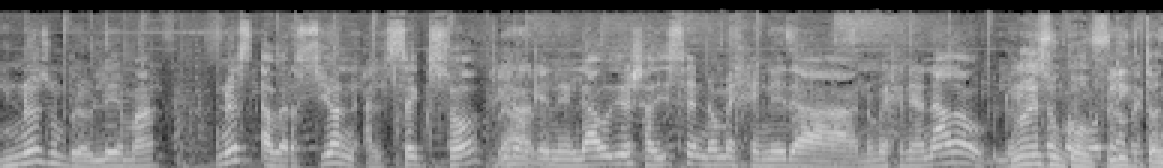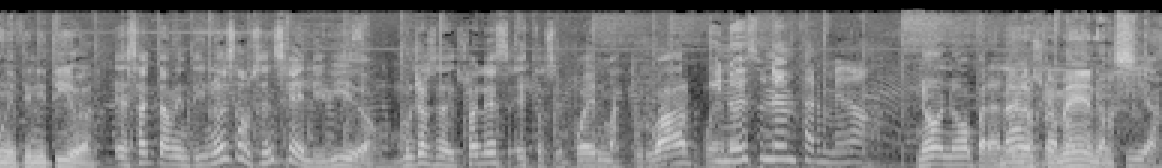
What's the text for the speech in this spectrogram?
no es un problema, no es aversión al sexo, Claro. Vieron que en el audio ella dice no me genera, no me genera nada. lo No es un conflicto en definitiva. Exactamente, y no es ausencia de libido. Muchos asexuales esto se pueden masturbar, Y pueden- no es una enfermedad. no, no, para nada. Menos es una que menos. patología.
